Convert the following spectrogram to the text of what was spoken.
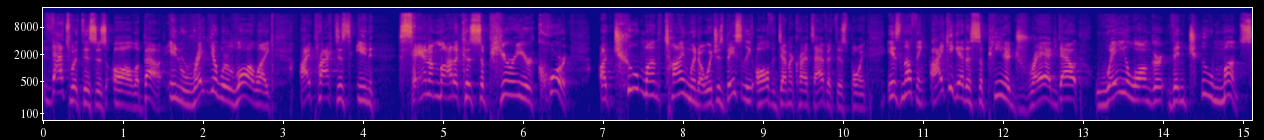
that's what this is all about. In regular law, like I practice in Santa Monica Superior Court. A two month time window, which is basically all the Democrats have at this point, is nothing. I could get a subpoena dragged out way longer than two months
